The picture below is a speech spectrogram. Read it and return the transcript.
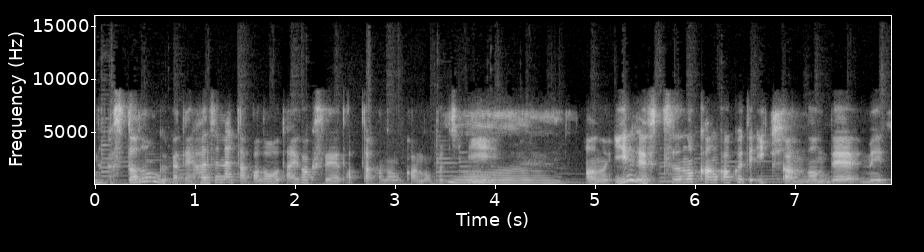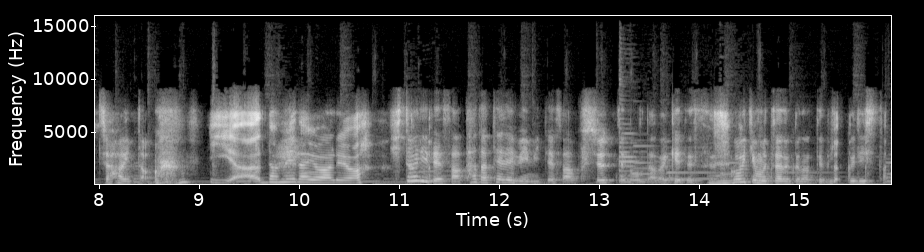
なんかストロングが出始めた頃大学生だったかなんかの時にうんうんうんあの家で普通の感覚で1缶飲んでめっちゃ吐いた。いやーダメだよあれは。一人でさただテレビ見てさプシュって飲んだだけですごい気持ち悪くなってびっくりした。1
